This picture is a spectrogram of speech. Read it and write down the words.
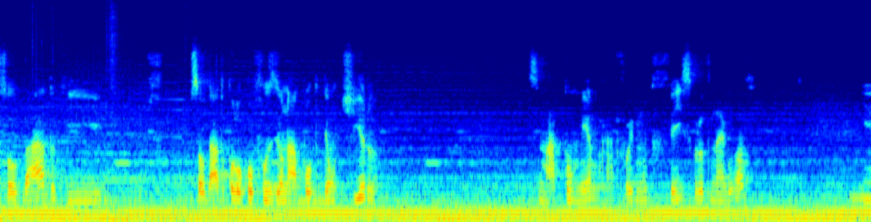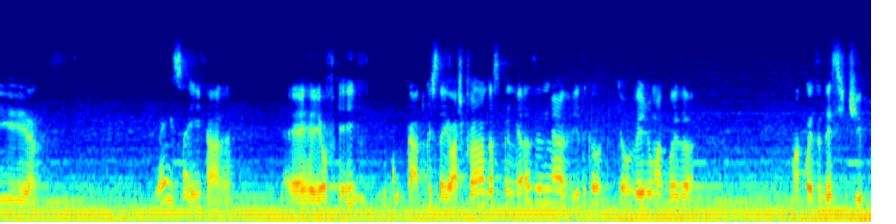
Soldado que. O soldado colocou o fuzil na boca e deu um tiro. Se matou mesmo, cara. Foi muito feio, escroto o negócio. E. E é isso aí, cara. É, eu fiquei encucado com isso aí. Eu acho que foi uma das primeiras vezes na minha vida que eu, que eu vejo uma coisa. Uma coisa desse tipo.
